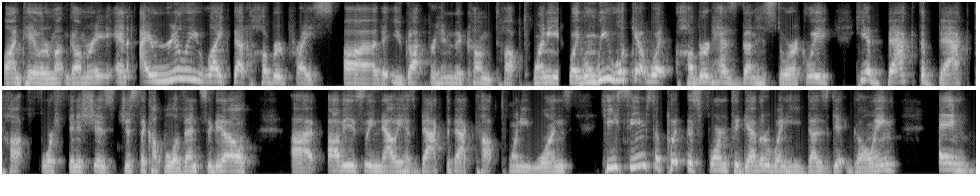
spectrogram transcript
on Taylor Montgomery. And I really like that Hubbard price uh, that you got for him to come top 20. Like when we look at what Hubbard has done historically, he had back to back top four finishes just a couple events ago. Uh, obviously, now he has back to back top 21s. He seems to put this form together when he does get going. And mm.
